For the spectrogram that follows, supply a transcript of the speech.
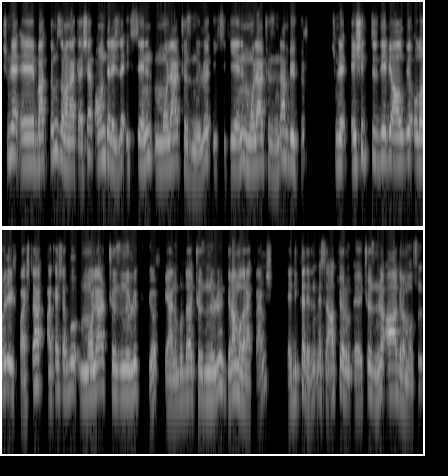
Şimdi e, baktığımız zaman arkadaşlar 10 derecede XY'nin molar çözünürlüğü X2Y'nin molar çözünürlüğünden büyüktür. Şimdi eşittir diye bir algı olabilir ilk başta. Arkadaşlar bu molar çözünürlük diyor. Yani burada çözünürlüğü gram olarak vermiş. E, dikkat edin. Mesela atıyorum e, çözünürlüğü A gram olsun.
